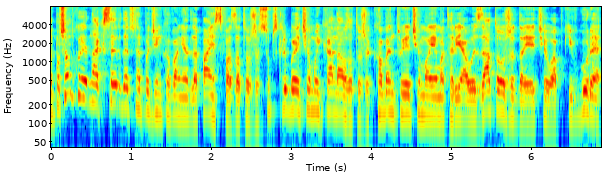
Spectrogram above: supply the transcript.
Na początku jednak serdeczne podziękowania dla Państwa za to, że subskrybujecie mój kanał, za to, że komentujecie moje materiały, za to, że dajecie łapki w górę.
